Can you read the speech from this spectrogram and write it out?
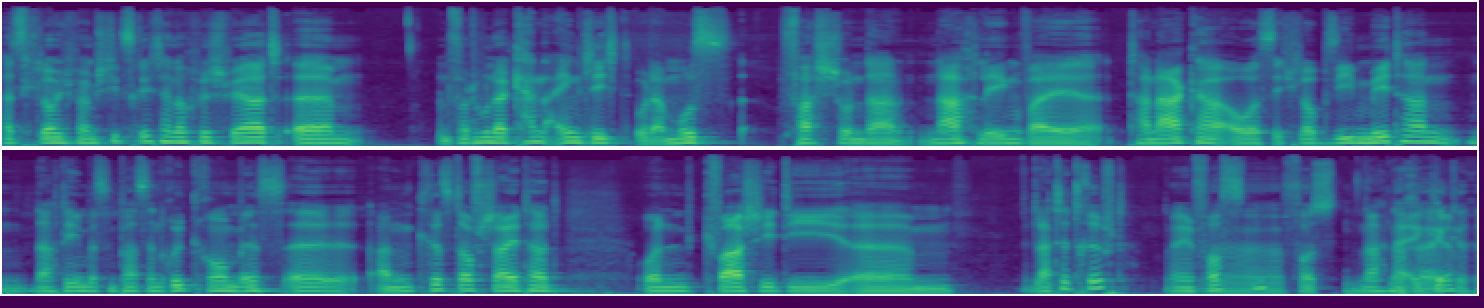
hat sich, glaube ich, beim Schiedsrichter noch beschwert. Ähm, und Fortuna kann eigentlich oder muss fast schon da nachlegen, weil Tanaka aus, ich glaube, sieben Metern, nachdem es ein Pass in Rückraum ist, äh, an Christoph scheitert und Quashi die ähm, Latte trifft, an den Pfosten, äh, Pfosten nach einer nach Ecke. Ecke.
